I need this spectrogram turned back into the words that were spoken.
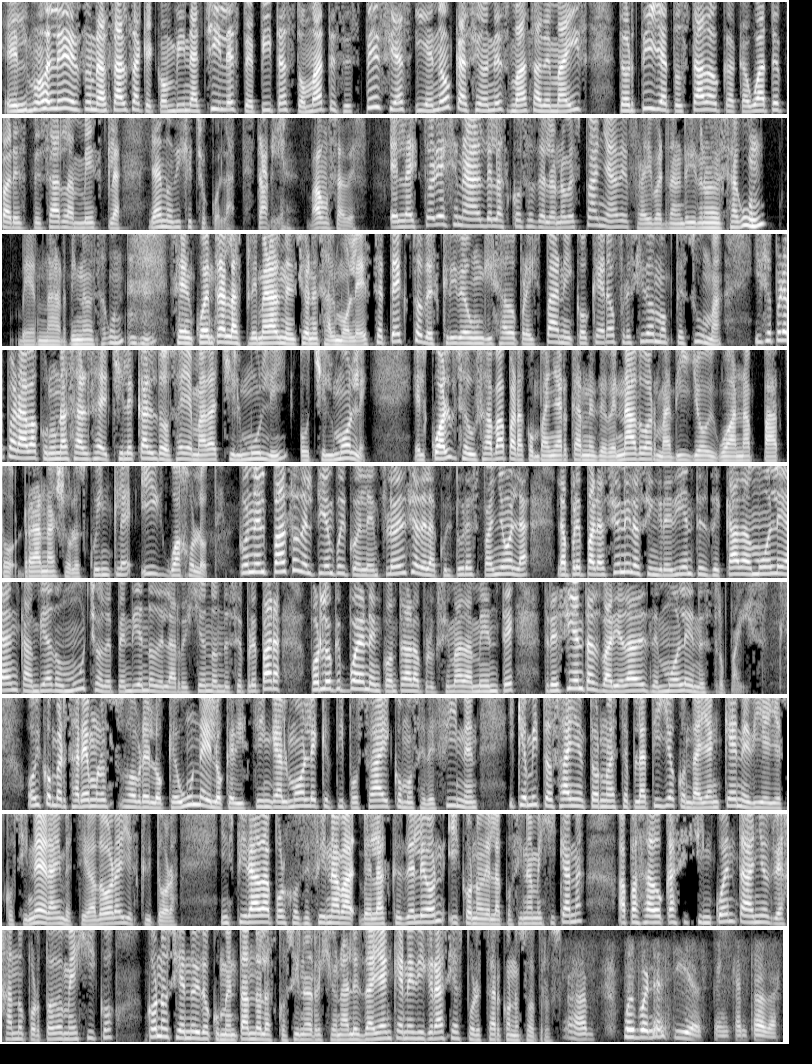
El mole es una salsa que combina chiles, pepitas, tomates, especias y en ocasiones masa de maíz, tortilla tostada o cacahuate para espesar la mezcla. Ya no dije chocolate, está bien, vamos a ver. En la historia general de las cosas de la Nueva España, de Fray Bernardino de Sagún, Bernardino de Sagún, se encuentran las primeras menciones al mole. Este texto describe un guisado prehispánico que era ofrecido a Moctezuma y se preparaba con una salsa de chile caldosa llamada chilmuli o chilmole el cual se usaba para acompañar carnes de venado, armadillo, iguana, pato, rana, choloscuincle y guajolote. Con el paso del tiempo y con la influencia de la cultura española, la preparación y los ingredientes de cada mole han cambiado mucho dependiendo de la región donde se prepara, por lo que pueden encontrar aproximadamente 300 variedades de mole en nuestro país. Hoy conversaremos sobre lo que une y lo que distingue al mole, qué tipos hay, cómo se definen y qué mitos hay en torno a este platillo con Diane Kennedy. Ella es cocinera, investigadora y escritora. Inspirada por Josefina Velázquez de León, ícono de la cocina mexicana, ha pasado casi 50 años viajando por todo México, conociendo y documentando las cocinas regionales. Diane Kennedy, gracias por estar con nosotros. Ah, muy buenos días, encantada.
